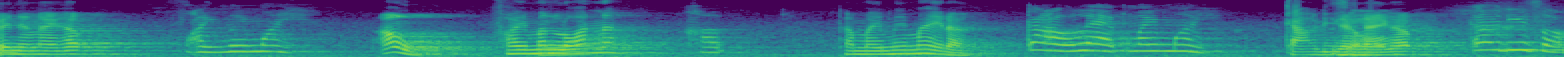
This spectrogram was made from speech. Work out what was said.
เป็นยังไงครับ ไฟไม่ไหม้เอ้า ไฟมันร้อนนะครับทำไมไม่ไหม้ล่ะ ก้าวแรกไม่ไหม้ก้าวที่ยัสงองไงครับ ก้าวที่สอง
